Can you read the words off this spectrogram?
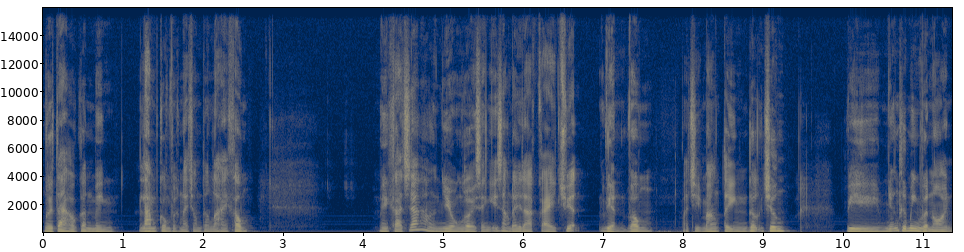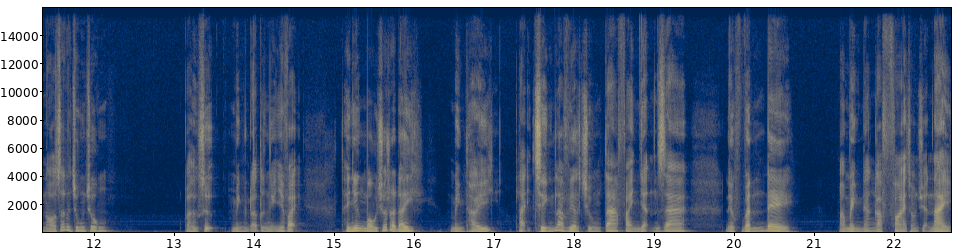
Người ta có cần mình làm công việc này trong tương lai hay không? Mình khá chắc là nhiều người sẽ nghĩ rằng đây là cái chuyện viển vông và chỉ mang tính tượng trưng. Vì những thứ mình vừa nói, nó rất là chung chung. Và thực sự, mình cũng đã từng nghĩ như vậy. Thế nhưng mấu chốt ở đây, mình thấy lại chính là việc chúng ta phải nhận ra được vấn đề mà mình đang gặp phải trong chuyện này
